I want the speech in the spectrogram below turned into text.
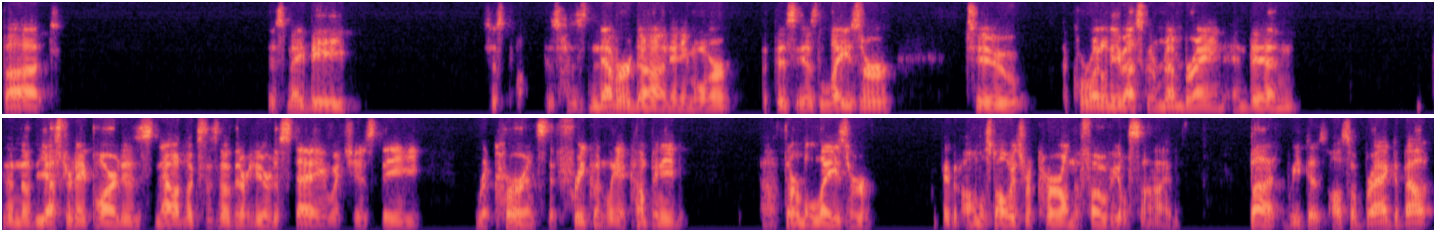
But this may be just, this has never done anymore, but this is laser to a choroidal neovascular membrane. And then, then the yesterday part is now it looks as though they're here to stay, which is the recurrence that frequently accompanied uh, thermal laser. They would almost always recur on the foveal side. But we also bragged about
